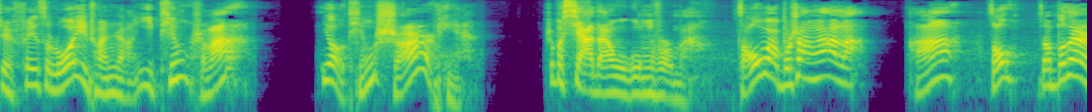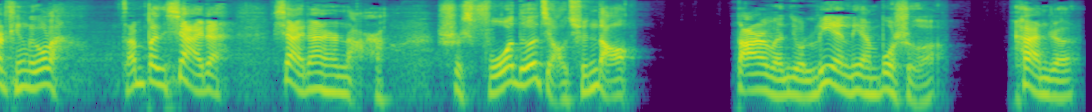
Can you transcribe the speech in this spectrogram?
这菲斯罗伊船长一听，什么要停十二天？这不瞎耽误功夫吗？走吧，不上岸了啊！走，咱不在这停留了，咱奔下一站。下一站是哪儿啊？是佛得角群岛。达尔文就恋恋不舍，看着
